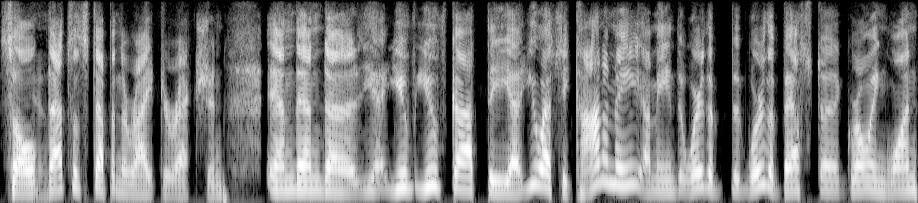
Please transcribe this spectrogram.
so yeah. that's a step in the right direction. And then uh, you've you've got the uh, U.S. economy. I mean, we're the we're the best uh, growing one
